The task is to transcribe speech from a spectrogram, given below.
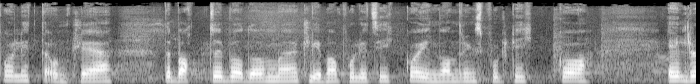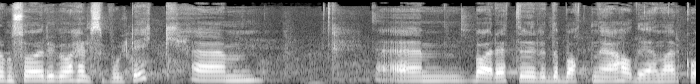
på litt ordentlige debatter både om klimapolitikk og innvandringspolitikk og eldreomsorg og helsepolitikk. Um, um, bare etter debatten jeg hadde i NRK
